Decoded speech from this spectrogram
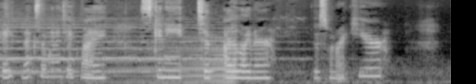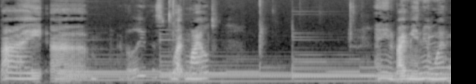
Okay, next I'm going to take my skinny tip eyeliner, this one right here, by, um, I believe is Wet Mild. I need to buy me a new one.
